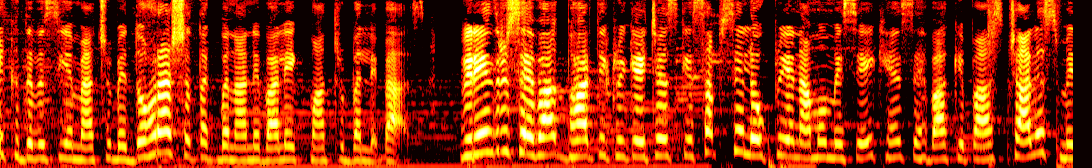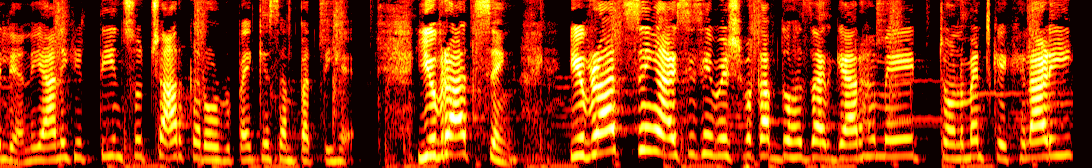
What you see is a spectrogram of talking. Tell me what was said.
एक दिवसीय मैचों में दोहरा शतक बनाने वाले एकमात्र बल्लेबाज। वीरेंद्र सहवाग भारतीय क्रिकेटर्स के सबसे लोकप्रिय नामों में से एक हैं सहवाग के पास 40 मिलियन, यानी कि 304 करोड़ रुपए की संपत्ति है। युवराज सिंह। युवराज सिंह आईसीसी विश्व कप 2011 में टूर्नामेंट के खिलाड़ी,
